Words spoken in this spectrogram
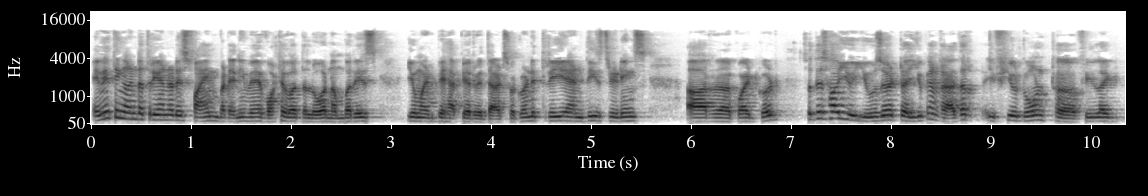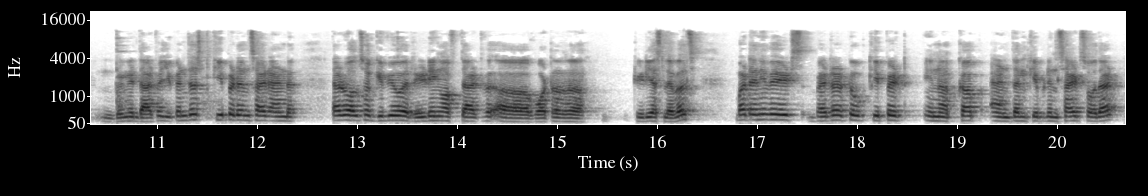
Anything under 300 is fine but anyway whatever the lower number is you might be happier with that. So 23 and these readings are uh, quite good. So this is how you use it. Uh, you can rather if you don't feel like doing it that way you can just keep it inside and that will also give you a reading of that water TDS levels. But anyway it's better to keep it in a cup and then keep it inside so that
